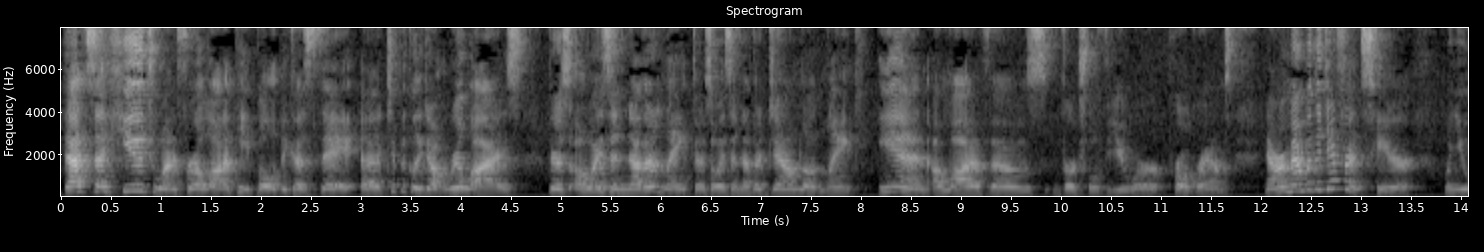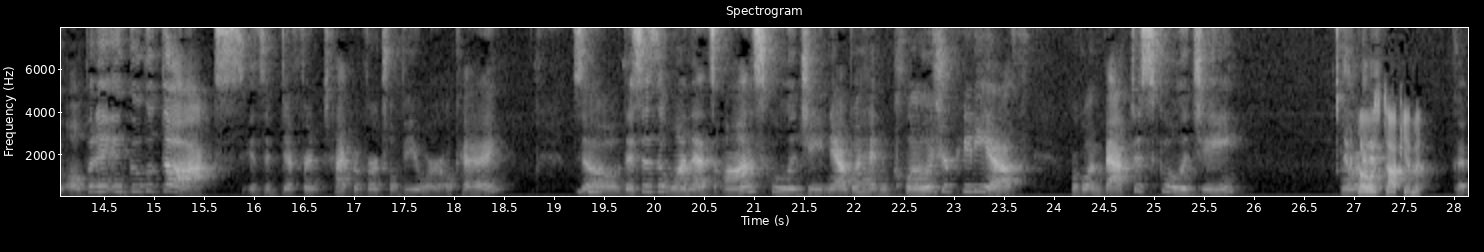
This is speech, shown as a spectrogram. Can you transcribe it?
that's a huge one for a lot of people because they uh, typically don't realize there's always another link, there's always another download link in a lot of those virtual viewer programs. Now remember the difference here. When you open it in Google Docs, it's a different type of virtual viewer, okay? So this is the one that's on Schoology. Now go ahead and close your PDF. We're going back to Schoology. And we're close document. good.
